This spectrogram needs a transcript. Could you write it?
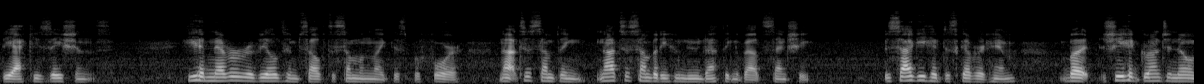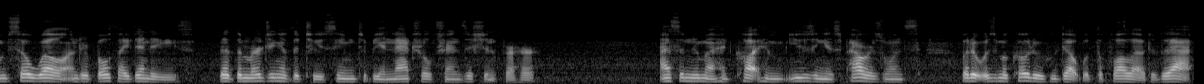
The accusations. He had never revealed himself to someone like this before, not to something, not to somebody who knew nothing about Senshi. Usagi had discovered him, but she had grown to know him so well under both identities, that the merging of the two seemed to be a natural transition for her. Asanuma had caught him using his powers once, but it was Makoto who dealt with the fallout of that,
